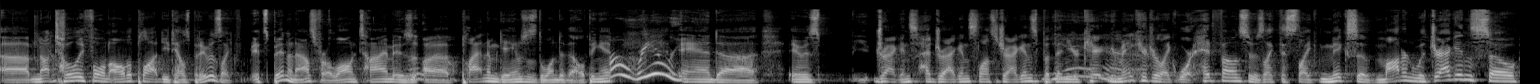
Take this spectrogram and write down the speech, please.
Um, not totally full in all the plot details, but it was like it's been announced for a long time. It was uh, Platinum Games was the one developing it. Oh, really? And uh, it was dragons had dragons, lots of dragons. But then your char- your main character like wore headphones, so it was like this like mix of modern with dragons. So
